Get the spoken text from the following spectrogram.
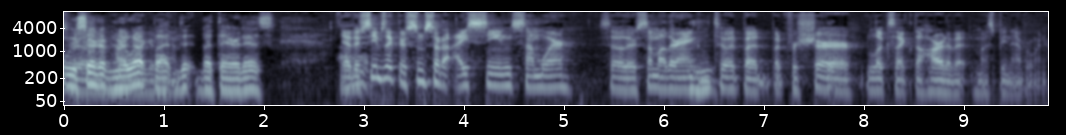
really sort of knew it, but th- but there it is. Yeah, there seems like there's some sort of ice scene somewhere. So there's some other angle Mm-hmm. to it, but but for sure looks like the heart of it must be Neverwinter.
